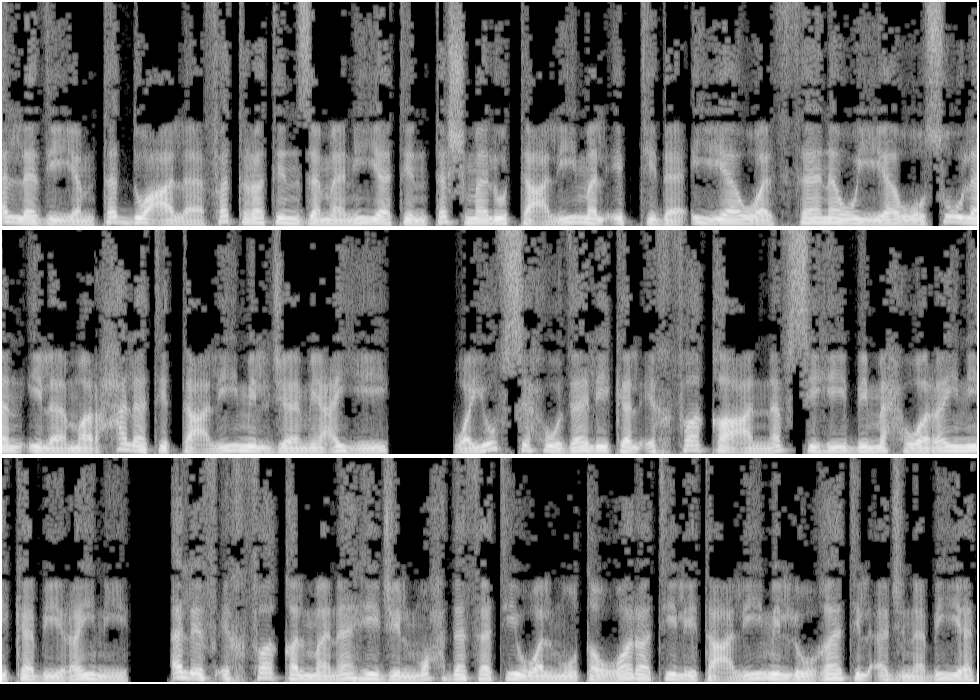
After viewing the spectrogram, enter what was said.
الذي يمتد على فترة زمنية تشمل التعليم الابتدائي والثانوي وصولا إلى مرحلة التعليم الجامعي ويفصح ذلك الإخفاق عن نفسه بمحورين كبيرين ألف إخفاق المناهج المحدثة والمطورة لتعليم اللغات الأجنبية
